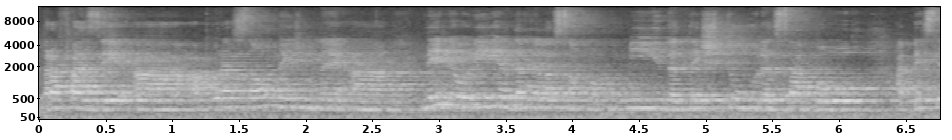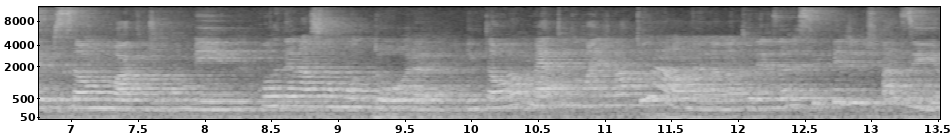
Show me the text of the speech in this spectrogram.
para fazer a apuração mesmo, né, a melhoria da relação com a comida, textura, sabor, a percepção do ato de comer, coordenação motora. Então é um método mais natural, né? Na natureza era assim que a gente fazia.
